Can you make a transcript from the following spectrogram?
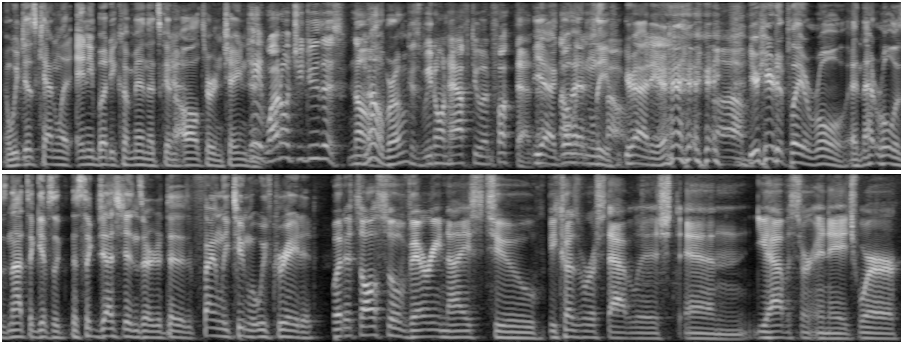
and we just can't let anybody come in that's going to Yeah. alter and change Hey, it. Hey, why don't you do this? No, No, bro. because we don't have to, and fuck that. yeah, go ahead and leave. about. You're out of here. Um, you're here to play a role, and that role is not to give su- the suggestions or to finely tune what we've created. but it's also very nice to because we're established and you have a certain age where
